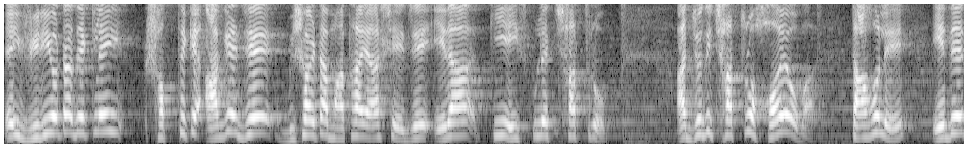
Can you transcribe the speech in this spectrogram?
এই ভিডিওটা দেখলেই সব থেকে আগে যে বিষয়টা মাথায় আসে যে এরা কি এই স্কুলের ছাত্র? আর যদি ছাত্র হয়ও বা, তাহলে এদের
